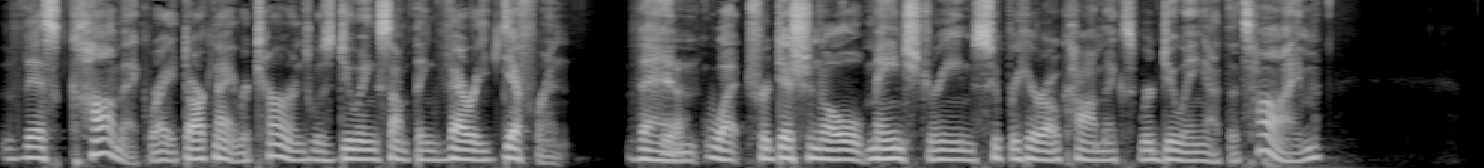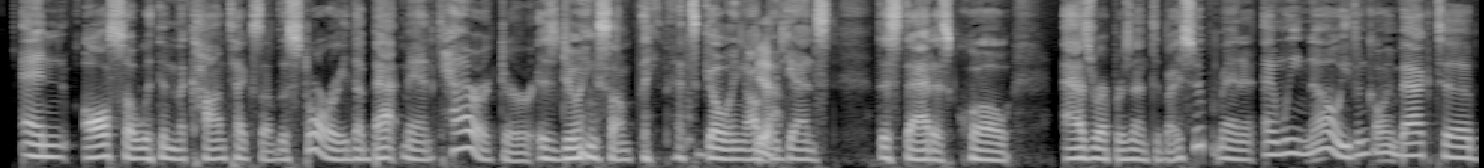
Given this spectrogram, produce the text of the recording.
this comic, right, Dark Knight Returns, was doing something very different than what traditional mainstream superhero comics were doing at the time. And also within the context of the story, the Batman character is doing something that's going up Yeah. against the status quo as represented by Superman. And we know, even going back to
